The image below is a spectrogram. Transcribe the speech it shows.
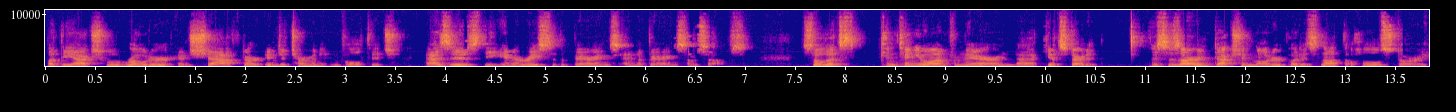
but the actual rotor and shaft are indeterminate in voltage, as is the inner race of the bearings and the bearings themselves. So let's continue on from there and uh, get started. This is our induction motor, but it's not the whole story.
